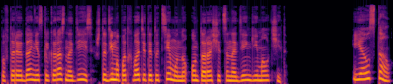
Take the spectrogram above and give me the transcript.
Повторяю «да» несколько раз, надеясь, что Дима подхватит эту тему, но он таращится на деньги и молчит. «Я устал».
